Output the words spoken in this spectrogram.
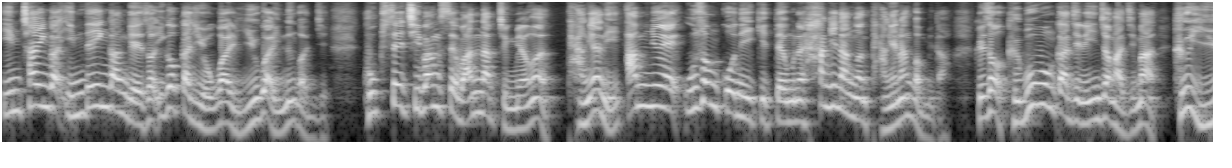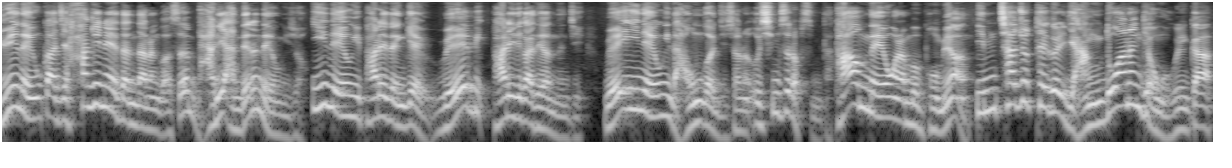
임차인과 임대인 관계에서 이것까지 요구할 이유가 있는 건지 국세 지방세 완납 증명은 당연히 압류의 우선권이 있기 때문에 확인한 건 당연한 겁니다. 그래서 그 부분까지는 인정하지만 그 이후의 내용까지 확인해야 된다는 것은 말이 안 되는 내용이죠. 이 내용이 발의된 게 왜 발의가 되었는지 왜 이 내용이 나온 건지 저는 의심스럽습니다. 다음 내용을 한번 보면 임차주택을 양도하는 경우 그러니까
